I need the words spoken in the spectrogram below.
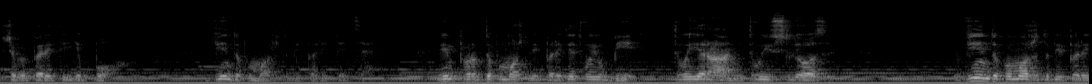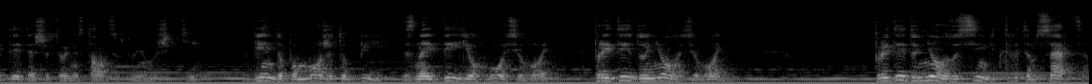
щоб перейти, є Бог. Він допоможе тобі перейти це. Він допоможе тобі перейти твою біль, твої рани, твої сльози. Він допоможе тобі перейти те, що сьогодні сталося в твоєму житті. Він допоможе тобі. Знайди його сьогодні. Прийди до нього сьогодні. Прийди до нього з усім відкритим серцем.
